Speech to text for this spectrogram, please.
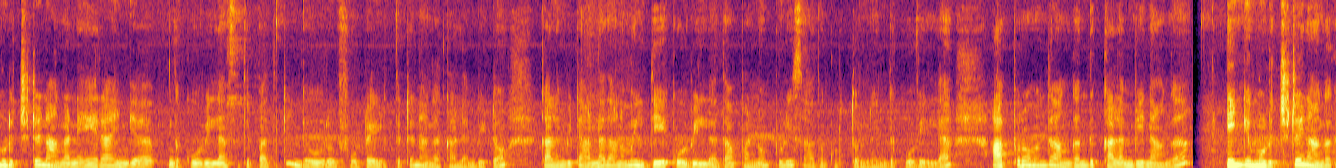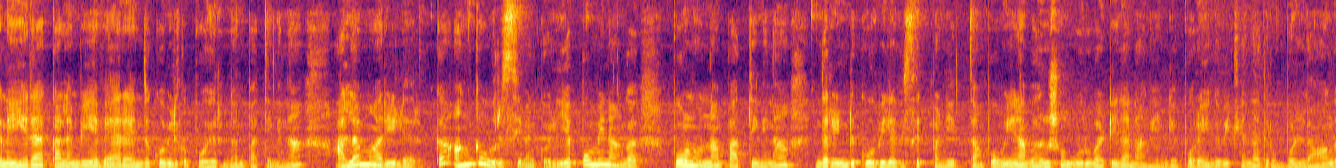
முடிச்சுட்டு நாங்கள் நேராக இங்கே இந்த கோவில்லாம் சுற்றி பார்த்துட்டு இங்கே ஒரு ஃபோட்டோ எடுத்துகிட்டு நாங்கள் கிளம்பிட்டோம். கிளம்பிட்டு அன்னதானமும் இதே கோவிலில் தான் பண்ணோம். புளி சாதம் கொடுத்துருந்தோம் இந்த கோவிலில். அப்புறம் வந்து அங்கேருந்து கிளம்பி நாங்கள் இங்கே முடிச்சுட்டு நாங்கள் நேராக கிளம்பி வேறு எந்த கோவிலுக்கு போயிருந்தோம்னு பார்த்தீங்கன்னா அலமாரியில் இருக்க அங்கே ஒரு சிவன் கோவில். எப்போவுமே நாங்கள் போனோன்னா பார்த்தீங்கன்னா இந்த ரெண்டு கோவிலை விசிட் பண்ணிட்டு தான் போவோம். ஏன்னா வருஷம் ஒரு வாட்டி தான் நாங்கள் இங்கே போகிறோம் எங்கள் வீட்டிலேருந்து அது ரொம்ப லாங்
